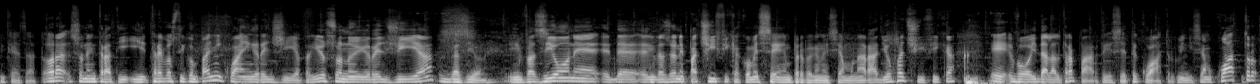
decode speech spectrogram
Ok, esatto. Ora sono entrati i tre vostri compagni qua in regia, perché io sono in regia. Invasione. Invasione, ed è- invasione pacifica come sempre, perché noi siamo una radio pacifica, e voi dall'altra parte che siete quattro, quindi siamo quattro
